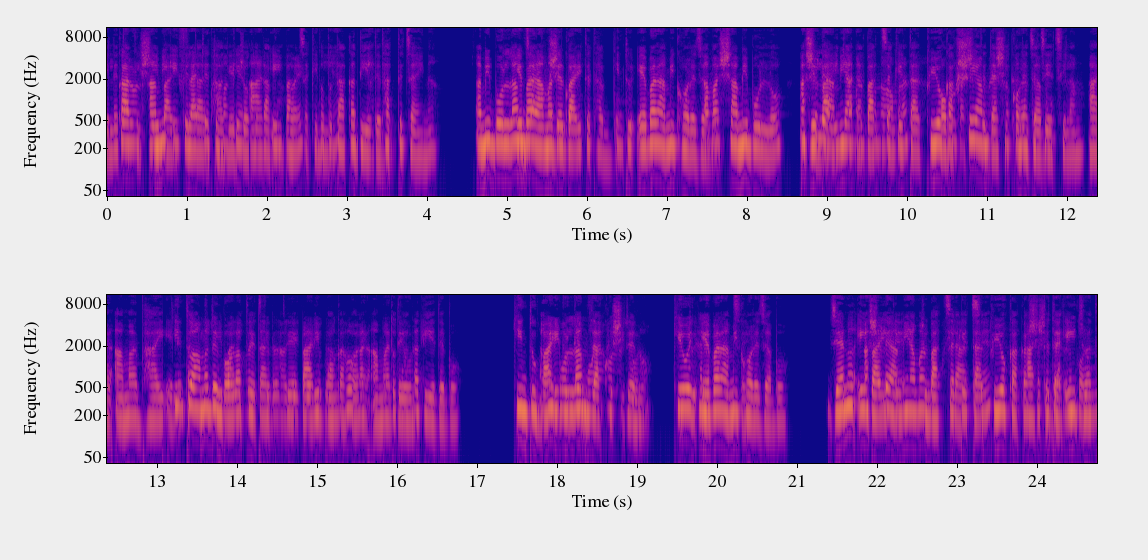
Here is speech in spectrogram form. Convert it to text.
এলে তাকে সেই বাড়ি ফ্ল্যাটে ভাগের যত টাকা হয় তত টাকা দিয়ে থাকতে চাই না। আমি বললাম এবার আমাদের বাড়িতে থাকব। কিন্তু এবার আমি ঘরে যাব। আমার স্বামী বলল আসলে আমি আমার বাচ্চাকে তার প্রিয় দেখা চেয়েছিলাম। আর আমার ভাই কিন্তু আমাদের বলা হয়ে তার বাড়ি ভাঙা আর আমার দেওয়া দিয়ে দেব। কিন্তু বাড়ি বললাম যা খুশি কেউ এবার আমি ঘরে যাব। যেন এই বাড়িতে আমি আমার বাচ্চাকে তার প্রিয় কাকার সাথে এই জন্য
